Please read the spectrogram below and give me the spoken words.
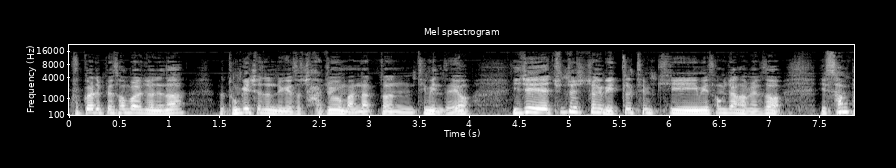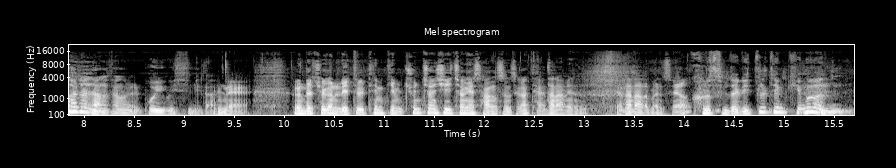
국가대표 선발전이나 동계체전 등에서 자주 만났던 팀인데요. 이제 춘천시청의 리틀팀 킴이 성장하면서 이 3파전 양상을 보이고 있습니다. 네. 그런데 최근 리틀팀 킴 춘천시청의 상승세가 대단하면, 대단하다면서요? 그렇습니다. 리틀팀 킴은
